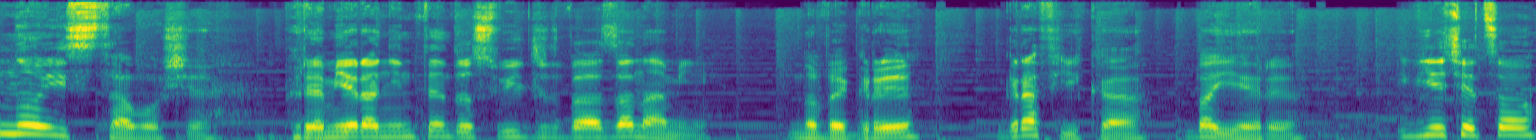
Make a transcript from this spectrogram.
No i stało się. Premiera Nintendo Switch 2 za nami. Nowe gry, grafika, bajery. I wiecie co?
